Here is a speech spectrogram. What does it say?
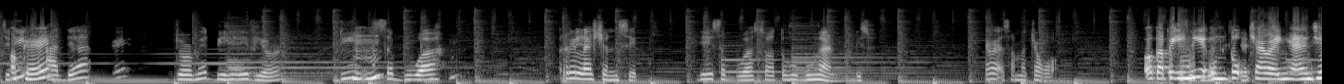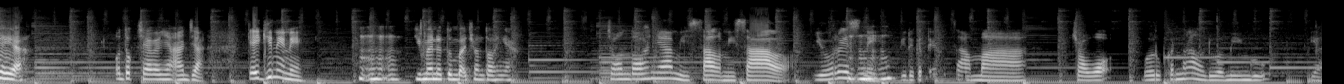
jadi Oke. ada doormat behavior di Mm-mm. sebuah relationship di sebuah suatu hubungan di su- cewek sama cowok Oh tapi ini untuk terjadi. ceweknya aja ya? untuk ceweknya aja kayak gini nih Mhm. Gimana tuh mbak contohnya? Contohnya misal misal Yuris nih Mm-mm. dideketin sama cowok baru kenal dua minggu ya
